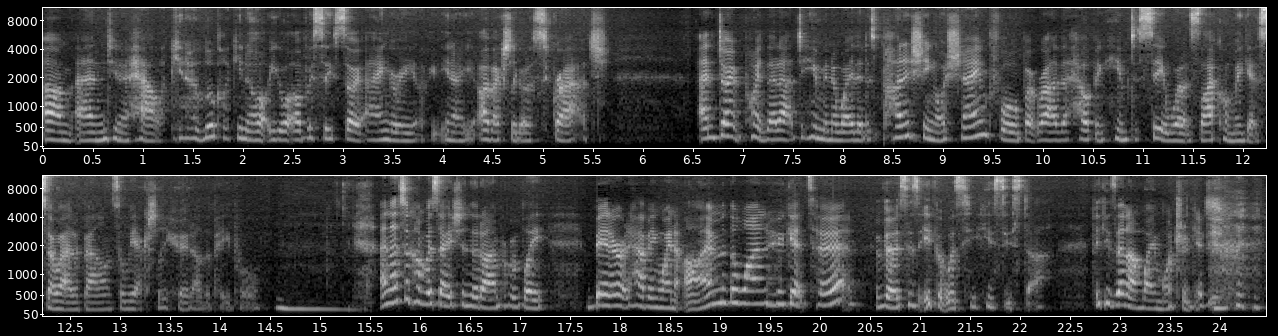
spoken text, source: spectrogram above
Um, and you know how like you know look like you know you're obviously so angry like you know I've actually got a scratch and don't point that out to him in a way that is punishing or shameful but rather helping him to see what it's like when we get so out of balance that we actually hurt other people and that's a conversation that I'm probably better at having when I'm the one who gets hurt versus if it was his sister because then I'm way more triggered,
